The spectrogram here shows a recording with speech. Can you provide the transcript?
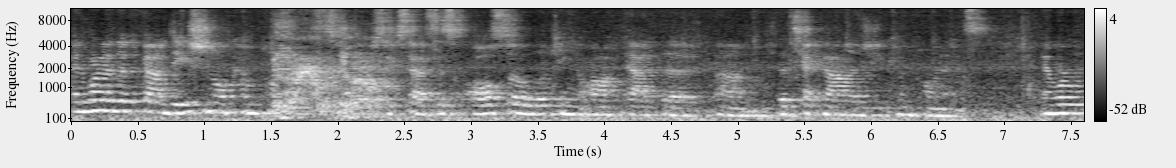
And one of the foundational components to their success is also looking off at the, um, the technology components. And we're,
